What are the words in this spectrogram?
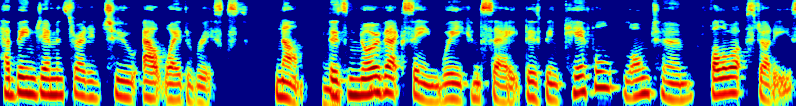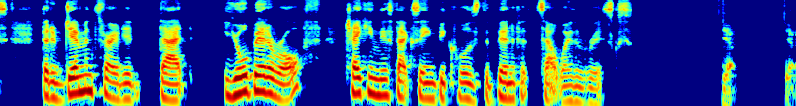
have been demonstrated to outweigh the risks. None. Mm. There's no vaccine where you can say there's been careful long term follow up studies that have demonstrated that you're better off taking this vaccine because the benefits outweigh the risks. Yeah. Yeah.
